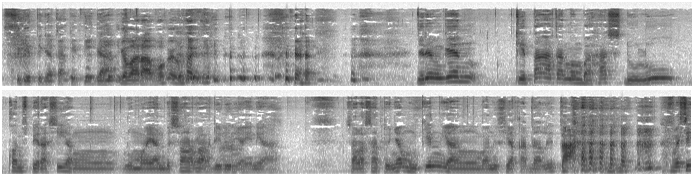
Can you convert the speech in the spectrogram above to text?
Segitiga kaki tiga. Gak marabok ya. Bang. Jadi mungkin kita akan membahas dulu konspirasi yang lumayan besar lah di dunia ini ya. Salah satunya mungkin yang manusia kadal itu. apa sih?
